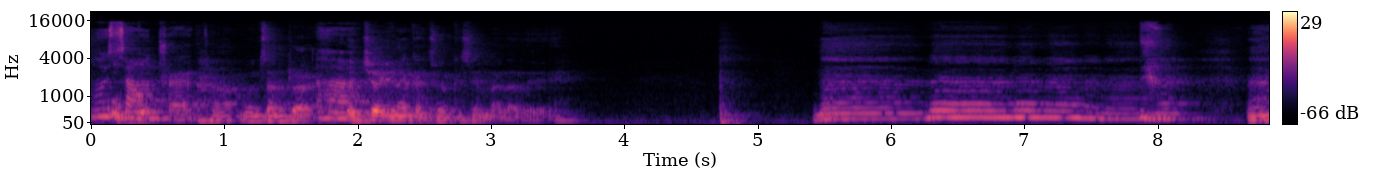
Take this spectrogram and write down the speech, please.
un Un- soundtrack. Ajá, buen soundtrack. Ajá. De hecho, hay una canción que se llama la de. Na, na, na, na, na,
